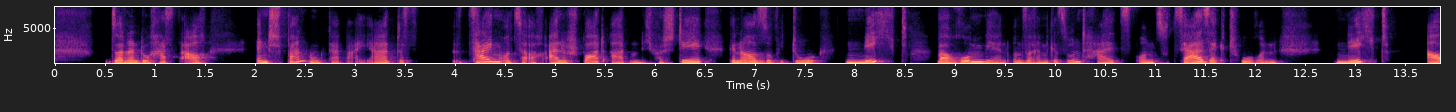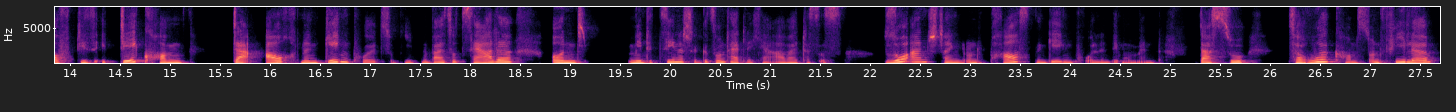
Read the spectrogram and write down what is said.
sondern du hast auch Entspannung dabei. Ja, das zeigen uns ja auch alle Sportarten. Und ich verstehe genauso wie du nicht, warum wir in unseren Gesundheits- und Sozialsektoren nicht auf diese Idee kommen, da auch einen Gegenpol zu bieten, weil soziale und medizinische, gesundheitliche Arbeit, das ist so anstrengend und du brauchst einen Gegenpol in dem Moment, dass du zur Ruhe kommst. Und viele,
